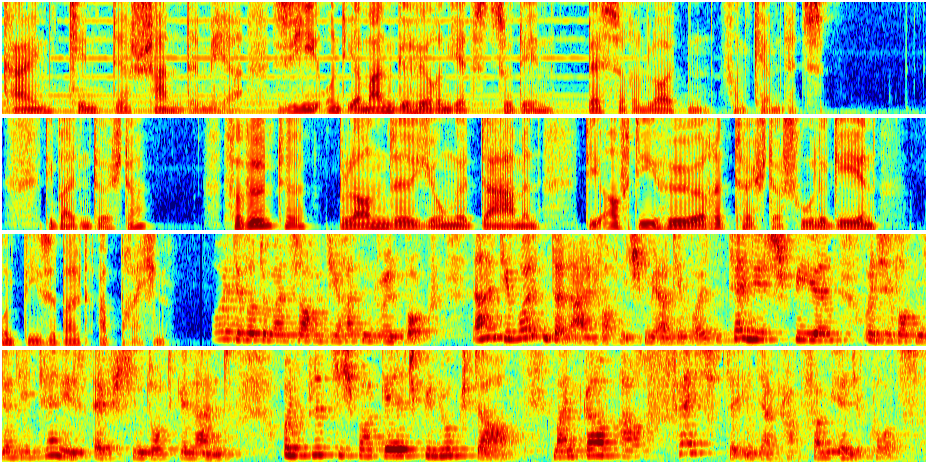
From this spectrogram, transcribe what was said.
kein Kind der Schande mehr. Sie und ihr Mann gehören jetzt zu den besseren Leuten von Chemnitz. Die beiden Töchter? Verwöhnte, blonde, junge Damen, die auf die höhere Töchterschule gehen und diese bald abbrechen. Heute würde man sagen, die hatten null Bock. Nein, die wollten dann einfach nicht mehr. Die wollten Tennis spielen und sie wurden ja die Tennisäffchen dort genannt. Und plötzlich war Geld genug da. Man gab auch Feste in der Familie Kurz.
